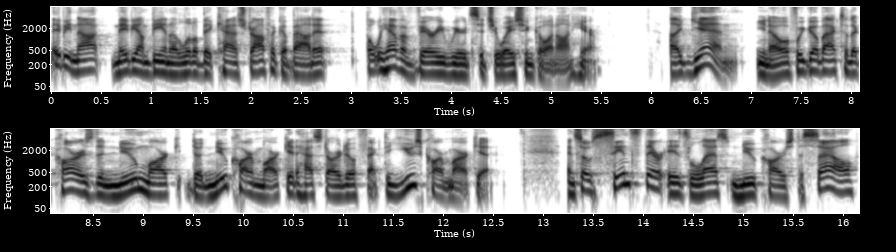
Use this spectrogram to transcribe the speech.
Maybe not. Maybe I'm being a little bit catastrophic about it, but we have a very weird situation going on here. Again, you know, if we go back to the cars, the new mark, the new car market has started to affect the used car market. And so, since there is less new cars to sell,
